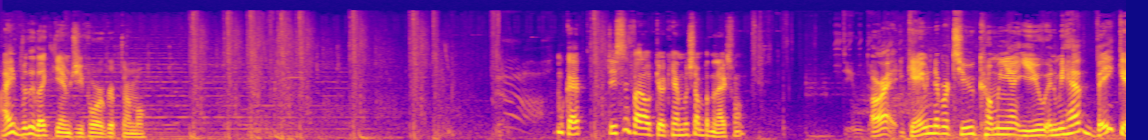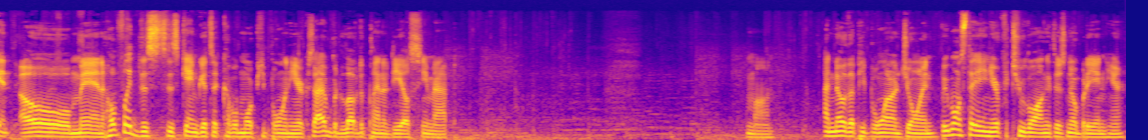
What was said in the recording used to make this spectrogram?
I really like the MG4 grip thermal. Okay, decent final kill cam. Let's jump on the next one. All right, game number two coming at you, and we have Vacant. Oh man, hopefully this this game gets a couple more people in here because I would love to play on a DLC map. Come on, I know that people want to join. We won't stay in here for too long if there's nobody in here.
